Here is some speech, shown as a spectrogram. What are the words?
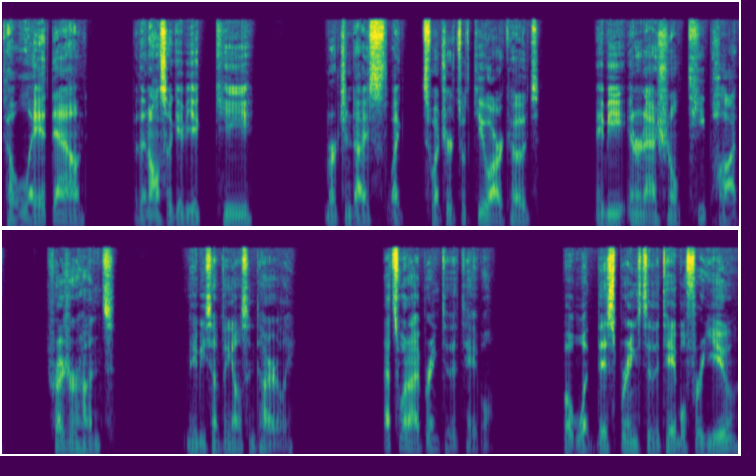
to lay it down, but then also give you key merchandise like sweatshirts with QR codes, maybe international teapot treasure hunts, maybe something else entirely. That's what I bring to the table. But what this brings to the table for you,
